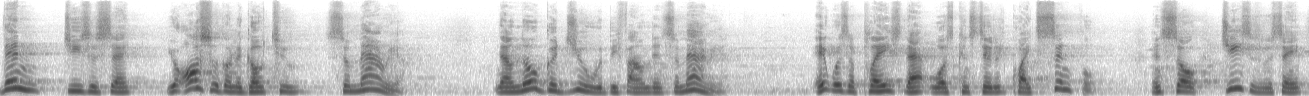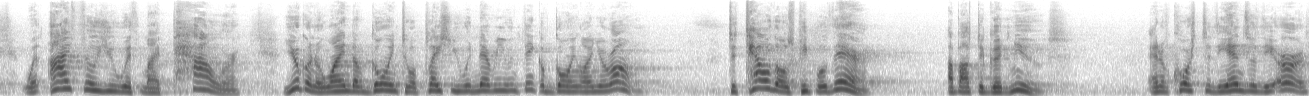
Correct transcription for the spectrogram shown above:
Then Jesus said, You're also going to go to Samaria. Now, no good Jew would be found in Samaria. It was a place that was considered quite sinful. And so Jesus was saying, When I fill you with my power, you're going to wind up going to a place you would never even think of going on your own to tell those people there about the good news. And of course, to the ends of the earth,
